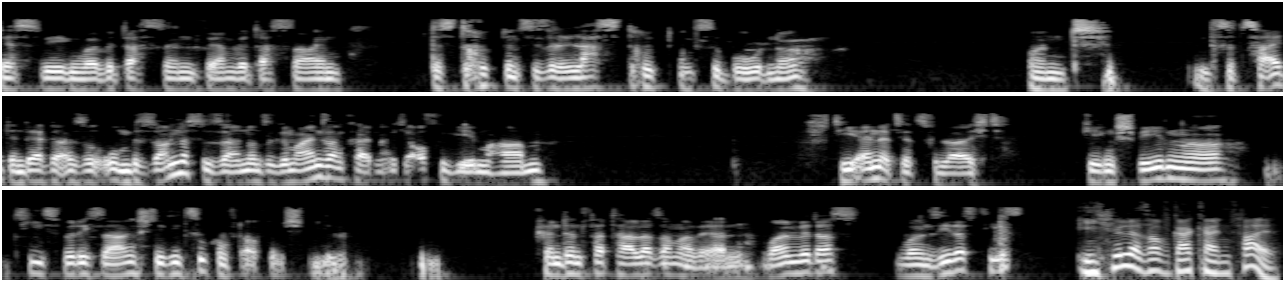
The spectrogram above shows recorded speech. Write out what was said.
deswegen, weil wir das sind, werden wir das sein. Das drückt uns, diese Last drückt uns zu Boden. Ne? Und in dieser Zeit, in der wir also, um besonders zu sein, unsere Gemeinsamkeiten eigentlich aufgegeben haben, die endet jetzt vielleicht. Gegen Schweden, äh, Thies, würde ich sagen, steht die Zukunft auf dem Spiel. Könnte ein fataler Sommer werden. Wollen wir das? Wollen Sie das, Thies? Ich will das auf gar keinen Fall.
